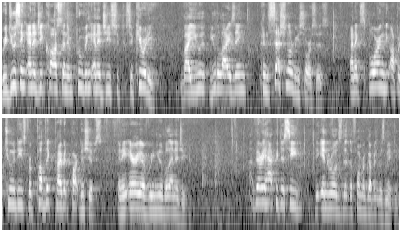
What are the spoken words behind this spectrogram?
Reducing energy costs and improving energy security by utilizing concessional resources and exploring the opportunities for public-private partnerships in the area of renewable energy. I'm very happy to see the inroads that the former government was making.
